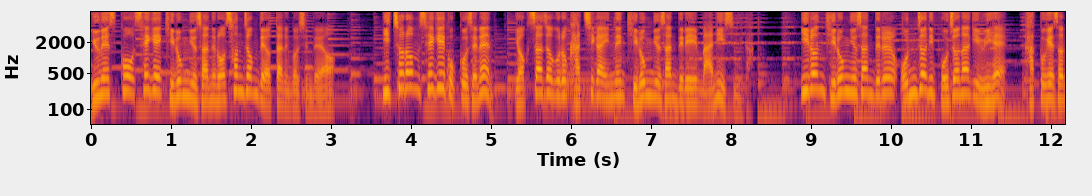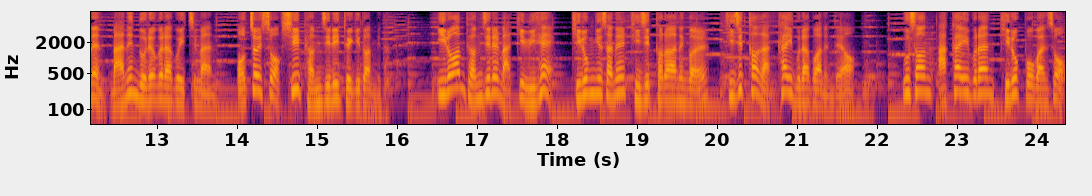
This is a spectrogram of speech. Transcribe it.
유네스코 세계 기록유산으로 선정되었다는 것인데요. 이처럼 세계 곳곳에는 역사적으로 가치가 있는 기록유산들이 많이 있습니다. 이런 기록유산들을 온전히 보존하기 위해 각국에서는 많은 노력을 하고 있지만 어쩔 수 없이 변질이 되기도 합니다. 이러한 변질을 막기 위해 기록유산을 디지털화하는 걸 디지털 아카이브라고 하는데요. 우선 아카이브란 기록 보관소,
